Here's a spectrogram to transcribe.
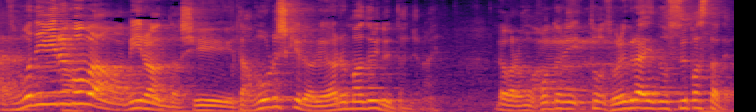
ねいやズボニミル・ボバンはミランだしダボール・シケルはレアル・マドリードにいたんじゃない？だからもう本当にとそれぐらいのスーパースターだよ。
